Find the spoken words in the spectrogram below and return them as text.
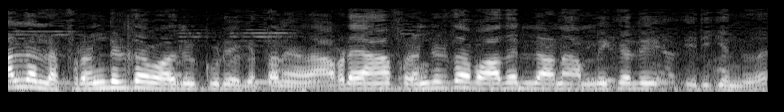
അല്ലല്ല ഫ്രണ്ടിലത്തെ വാതിൽ കൂടിയൊക്കെ തന്നെയാണ്. അവിടെ ആ ഫ്രണ്ടിലത്തെ വാതിലിലാണ് അമ്മിക്കല്ല് ഇരിക്കുന്നത്.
